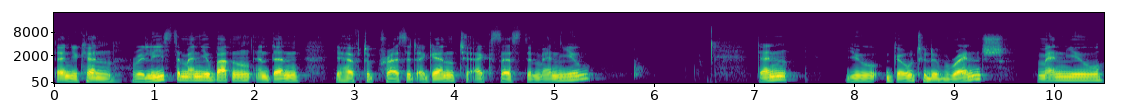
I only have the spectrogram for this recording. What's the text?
Then you can release the menu button and then you have to press it again to access the menu. Then you go to the wrench menu,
